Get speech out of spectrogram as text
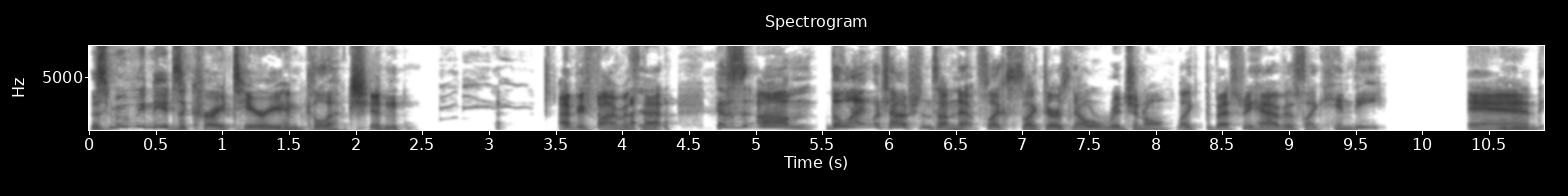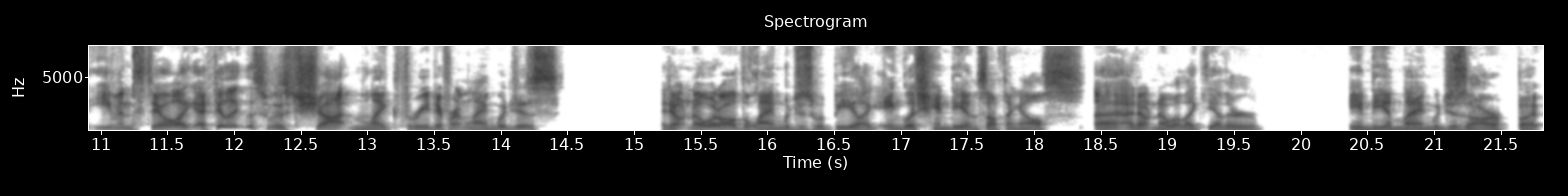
This movie needs a Criterion collection. I'd be fine with that because um the language options on Netflix like there's no original. Like the best we have is like Hindi, and even still, like I feel like this was shot in like three different languages. I don't know what all the languages would be, like English, Hindi, and something else. Uh, I don't know what like the other Indian languages are, but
